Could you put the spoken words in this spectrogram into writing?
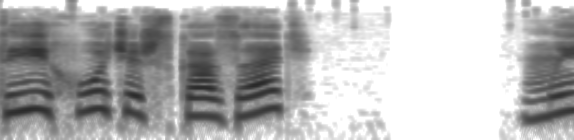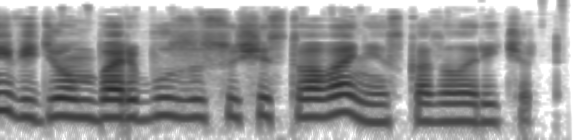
«Ты хочешь сказать...» «Мы ведем борьбу за существование», — сказал Ричард.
